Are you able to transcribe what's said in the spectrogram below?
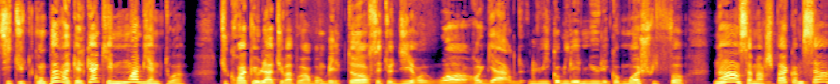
Si tu te compares à quelqu'un qui est moins bien que toi, tu crois que là tu vas pouvoir bomber le torse et te dire wow, regarde, lui comme il est nul et comme moi je suis fort. Non, ça marche pas comme ça.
